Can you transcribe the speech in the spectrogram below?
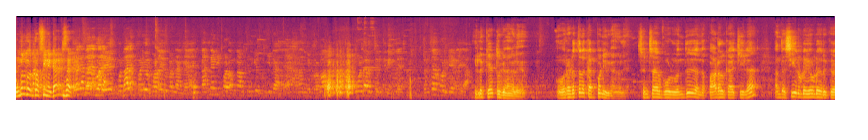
உங்களுக்கு ஒரு கொஸ்டின் டேரக்டர் சார் கேட்கலையா கேட்டிருக்காங்களே. ஒரு இடத்துல கட் பண்ணியிருக்காங்களே. சென்சார் போர்டு வந்து அந்த பாடல் காட்சியில் அந்த சீருடையோடு இருக்கிற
